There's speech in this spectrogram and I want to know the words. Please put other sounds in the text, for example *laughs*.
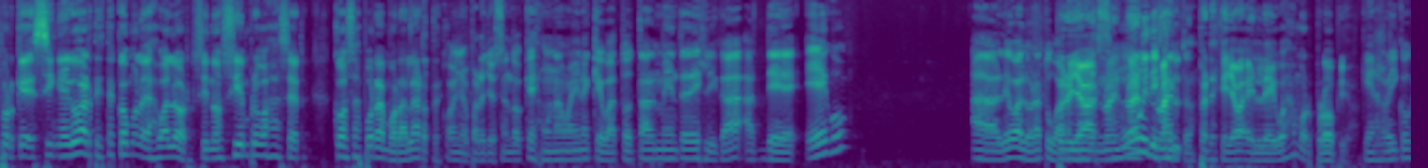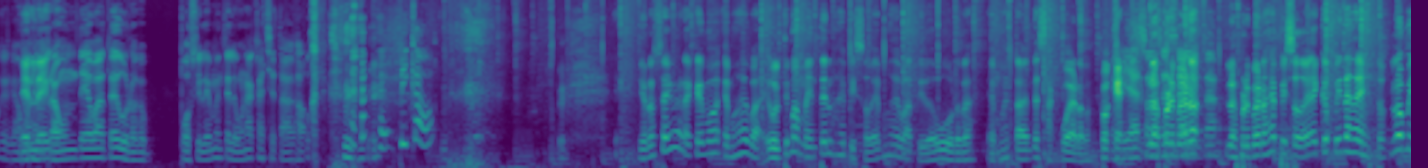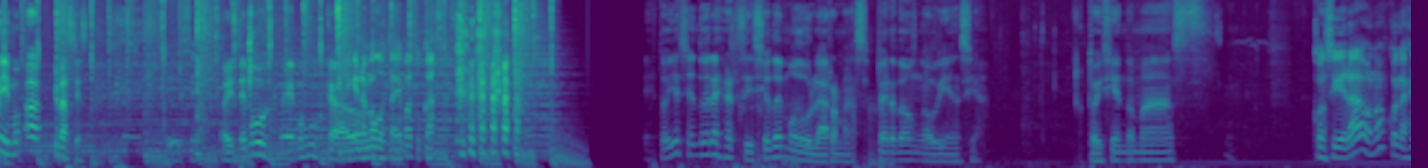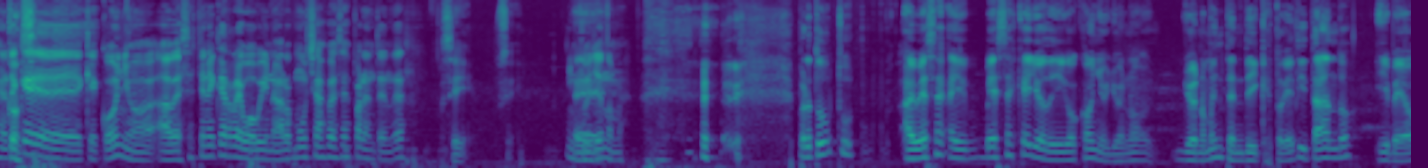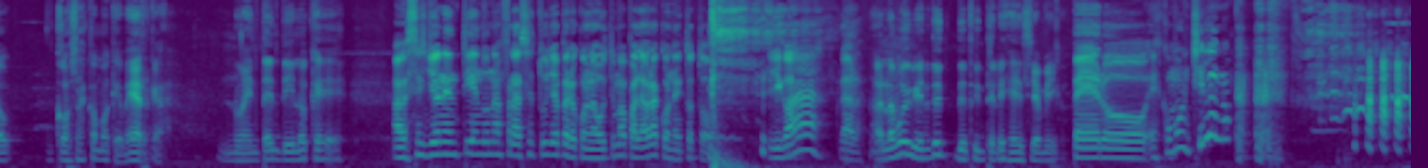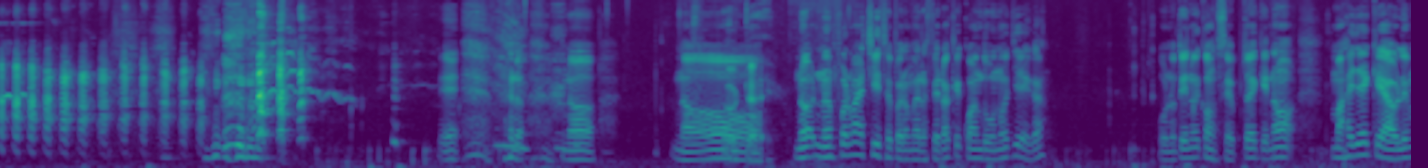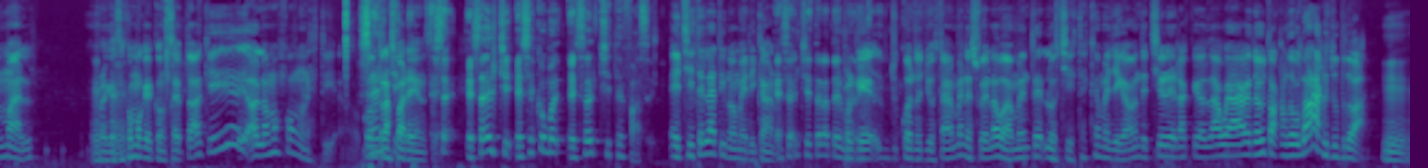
Porque sin ego de artista, ¿cómo le das valor? Si no, siempre vas a hacer cosas por amor al arte. Coño, pero yo siento que es una vaina que va totalmente desligada de ego a darle valor a tu Pero arte. ya va, es no es, muy no es- no es- distinto. pero es que ya va, el ego es amor propio. Qué rico que acabamos El de ego- entrar a un debate duro que posiblemente le dé una cachetada a. *laughs* Picado. Yo no sé, ¿verdad? Que hemos, Últimamente en los episodios hemos debatido burda. Hemos estado en desacuerdo. Porque ya los primeros, 60. los primeros episodios, ¿qué opinas de esto? Lo mismo. Ah, gracias. Sí. Ahorita hemos, bus- hemos buscado... Es que no me gusta ir para tu casa. *laughs* Estoy haciendo el ejercicio de modular más. Perdón, audiencia. Estoy siendo más... Considerado, ¿no? Con la gente Cons- que, que, coño, a veces tiene que rebobinar muchas veces para entender. Sí, sí. Incluyéndome. *laughs* Pero tú, tú... Hay veces, hay veces que yo digo, coño, yo no, yo no me entendí, que estoy editando y veo cosas como que verga. No entendí lo que... A veces yo no entiendo una frase tuya, pero con la última palabra conecto todo. y digo, ah, claro. Habla muy bien de, de tu inteligencia, amigo. Pero es como un chileno. *laughs* Eh, pero no, no, Ok. no, no en forma de chiste, pero me refiero a que cuando uno llega, uno tiene el concepto de que no, más allá de que hablen mal, porque ese es como que el concepto, aquí hablamos con honestidad, Ese con el transparencia. Ese, ese es el chi- ese es como, ese es el chiste fácil. El chiste latinoamericano. Ese es el chiste Porque latinoamericano. yo- cuando yo estaba en Venezuela, obviamente, los chistes que me llegaban de Chile era que la weá... Ese Mm,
